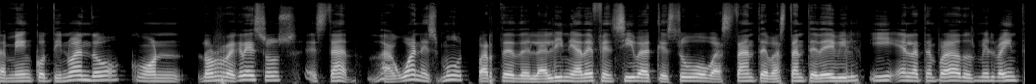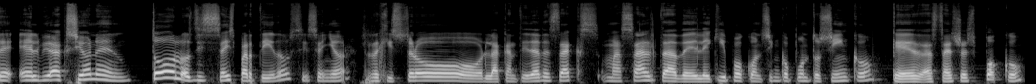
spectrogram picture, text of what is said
También continuando con los regresos está Dawan Smooth, parte de la línea defensiva que estuvo bastante, bastante débil. Y en la temporada 2020 él vio acción en todos los 16 partidos, sí señor. Registró la cantidad de sacks más alta del equipo con 5.5, que hasta eso es poco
